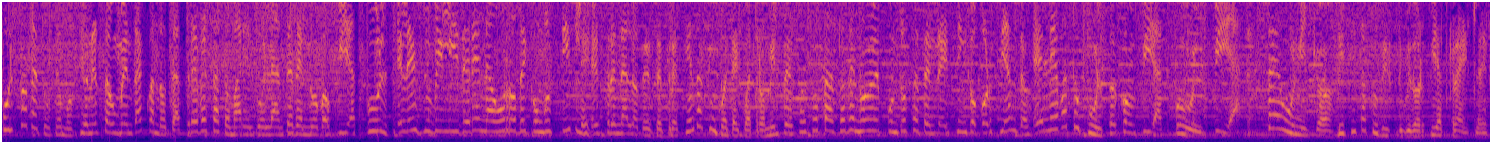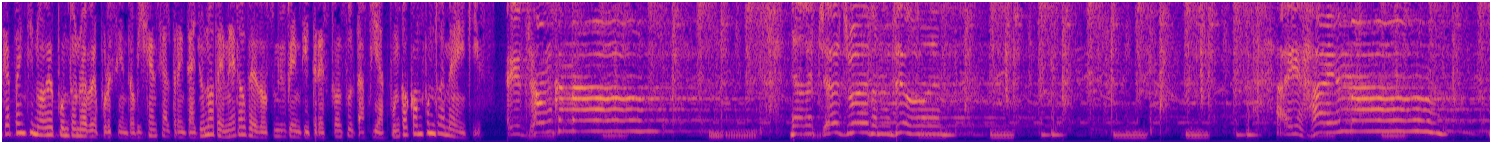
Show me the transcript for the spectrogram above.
Pulso de tus emociones aumenta cuando te atreves a tomar el volante del nuevo Fiat Pulse, el SUV líder en ahorro de combustible. Estrenalo desde 354 mil pesos o tasa de 9.75%. Eleva tu pulso con Fiat Pulse. Fiat, sé único. Visita tu distribuidor Fiat Chrysler, que 29.9%, vigencia al 31 de enero de 2023. Consulta fiat.com.mx.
